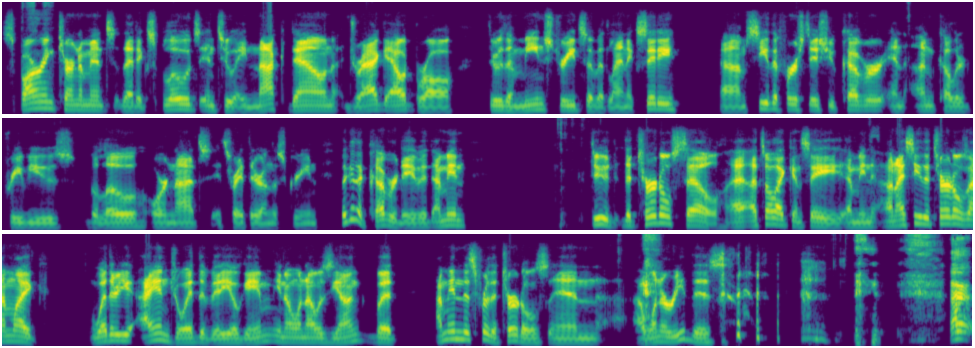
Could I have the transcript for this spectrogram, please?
sparring tournament that explodes into a knockdown, drag out brawl through the mean streets of Atlantic City. Um, see the first issue cover and uncolored previews below or not. It's right there on the screen. Look at the cover, David. I mean, dude, the turtles sell. Uh, that's all I can say. I mean, when I see the turtles, I'm like, whether you, I enjoyed the video game, you know, when I was young, but I'm in this for the turtles and I want to read this. I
